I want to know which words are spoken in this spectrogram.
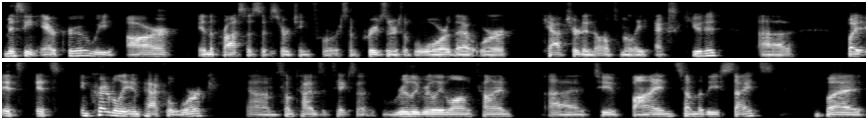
missing aircrew. We are in the process of searching for some prisoners of war that were captured and ultimately executed. Uh, but it's it's incredibly impactful work. Um, sometimes it takes a really really long time uh, to find some of these sites, but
